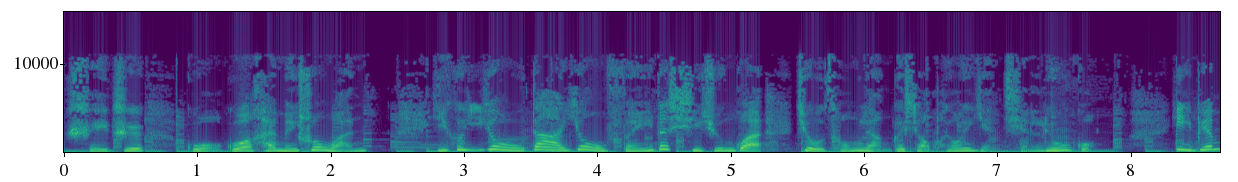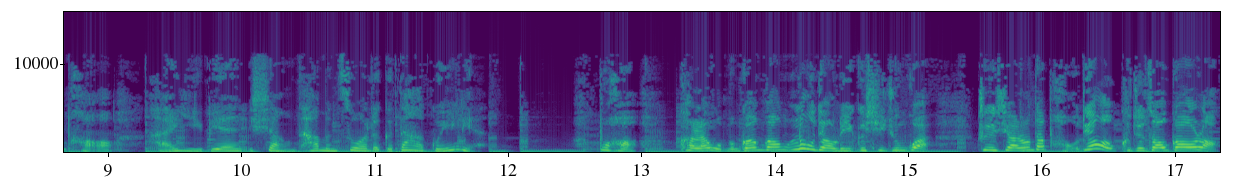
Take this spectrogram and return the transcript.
谁知果果还没说完，一个又大又肥的细菌怪就从两个小朋友眼前溜过，一边跑还一边向他们做了个大鬼脸。不好，看来我们刚刚漏掉了一个细菌怪，这下让他跑掉可就糟糕了。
